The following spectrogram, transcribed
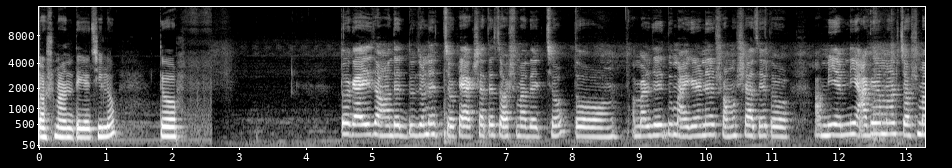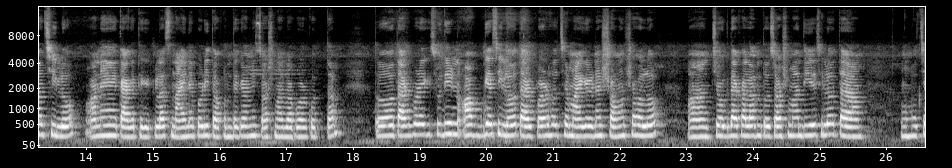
চশমা আনতে গেছিল। তো তো গাইজ আমাদের দুজনের চোখে একসাথে চশমা দেখছ। তো আমার যেহেতু মাইগ্রেনের সমস্যা আছে, তো আমি এমনি আগে আমার চশমা ছিল। অনেক আগে থেকে ক্লাস নাইনে পড়ি, তখন থেকে আমি চশমা ব্যবহার করতাম। তো তারপরে কিছুদিন অফ গেছিল, তারপর হচ্ছে মাইগ্রেনের সমস্যা হলো। চোখ দেখালাম তো চশমা দিয়েছিল, তা হচ্ছে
